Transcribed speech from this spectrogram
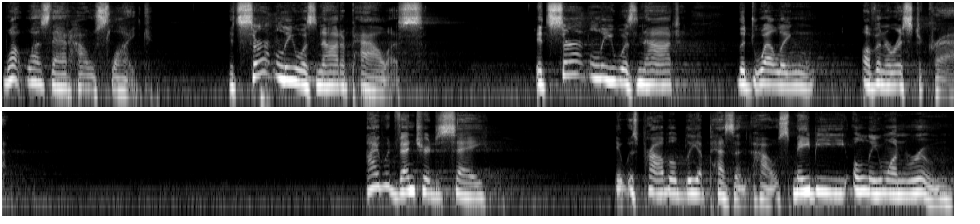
what was that house like? It certainly was not a palace. It certainly was not the dwelling of an aristocrat. I would venture to say it was probably a peasant house, maybe only one room.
